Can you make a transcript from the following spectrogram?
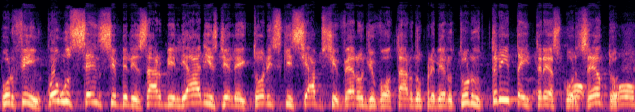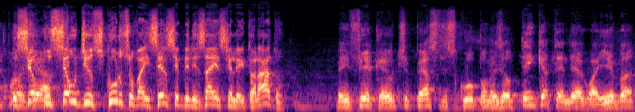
por fim, como sensibilizar milhares de eleitores que se abstiveram de votar no primeiro turno, 33%? O, o, o, seu, o seu discurso vai sensibilizar esse eleitorado? Benfica, eu te peço desculpa, mas eu tenho que atender a Guaíba.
